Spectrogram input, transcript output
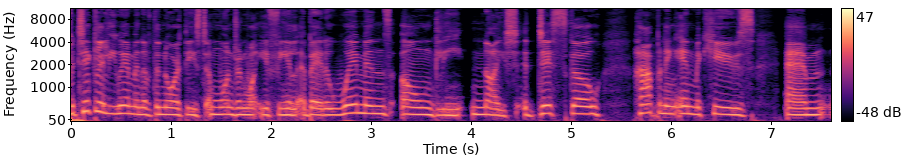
particularly women of the Northeast, I'm wondering what you feel about a women's only night, a disco happening in McHugh's um,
